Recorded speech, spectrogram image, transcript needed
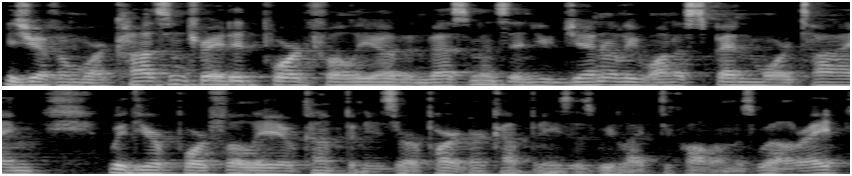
is you have a more concentrated portfolio of investments and you generally want to spend more time with your portfolio companies or partner companies, as we like to call them as well, right?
